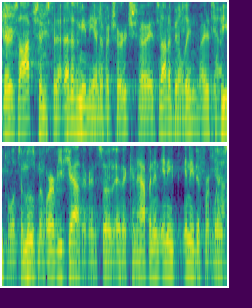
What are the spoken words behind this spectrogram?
there's options for that. That doesn't mean the end yeah. of a church. Uh, it's not a building, right? It's yeah. a people. It's a movement wherever you sure. gather, and so and it can happen in any any different ways.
